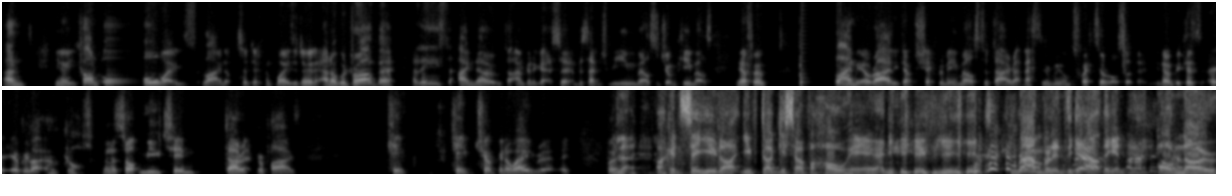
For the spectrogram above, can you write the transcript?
And you know, you can't always line up to different ways of doing it. And I would rather, at least I know that I'm going to get a certain percentage of my emails to junk emails. You know, for Blimey O'Reilly, don't shift from emails to direct messaging me on Twitter or something, you know, because it'll be like, oh God, I'm going to start muting direct replies. Keep keep chugging away, really. But I can see you like you've dug yourself a hole here, and you you you rambling to get out, thinking, "Oh no,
